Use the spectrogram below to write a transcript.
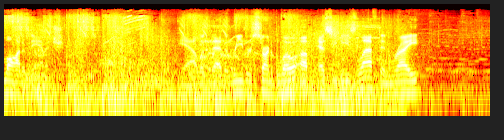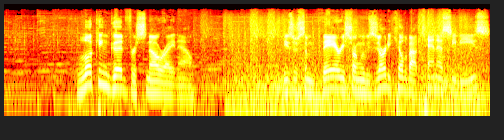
lot of damage. Yeah, look at that. The Reaver's start to blow up SCVs left and right. Looking good for Snow right now. These are some very strong moves. He's already killed about 10 SCVs.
